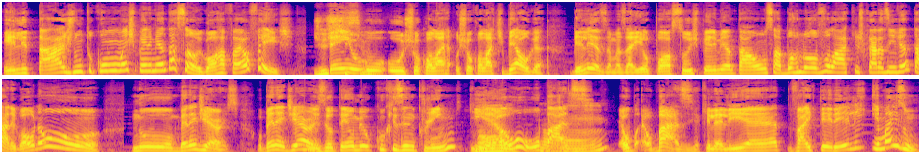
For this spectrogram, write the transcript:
ele tá junto com uma experimentação, igual o Rafael fez. Tem Justíssimo. o, o, chocolate, o chocolate belga, beleza, mas aí eu posso experimentar um sabor novo lá que os caras inventaram, igual no, no Ben Jerry's. O Ben Jerry's eu tenho o meu Cookies and Cream, que Hum. Bom. é o, o base. É o, é o base. Aquele ali é. Vai ter ele e mais um.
